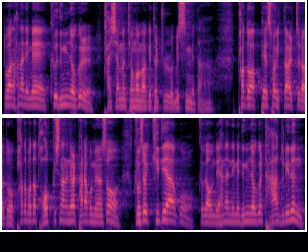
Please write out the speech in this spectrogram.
또한 하나님의 그 능력을 다시 한번 경험하게 될 줄로 믿습니다. 파도 앞에 서 있다 할지라도 파도보다 더 크신 하나님을 바라보면서 그것을 기대하고 그 가운데 하나님의 능력을 다 누리는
